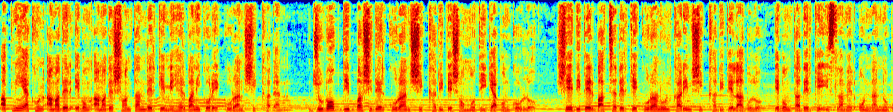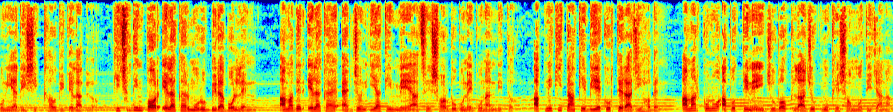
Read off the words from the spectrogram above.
আপনি এখন আমাদের এবং আমাদের সন্তানদেরকে মেহেরবানি করে কোরআন শিক্ষা দেন। যুবক দ্বীপবাসীদের কোরআন শিক্ষা দিতে সম্মতি জ্ঞাপন করল। সে দ্বীপের বাচ্চাদেরকে কুরআনুল কারিম শিক্ষা দিতে লাগল এবং তাদেরকে ইসলামের অন্যান্য বুনিয়াদী শিক্ষাও দিতে লাগল। কিছুদিন পর এলাকার মুরব্বীরা বললেন, আমাদের এলাকায় একজন ইয়াতিম মেয়ে আছে সর্বগুণে গুণান্বিত। আপনি কি তাকে বিয়ে করতে রাজি হবেন? আমার কোনো আপত্তি নেই। যুবক লাজুক মুখে সম্মতি জানাল।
